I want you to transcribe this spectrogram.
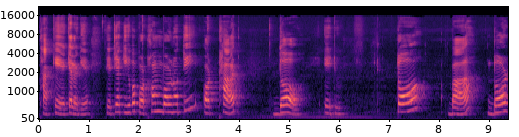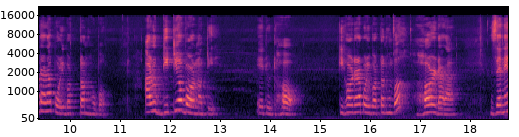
থাকে একেলগে তেতিয়া কি হ'ব? প্ৰথম বৰ্ণটি অৰ্থাৎ দ এইটো। ত বা দৰ দ্বাৰা পৰিৱৰ্তন হ'ব। আৰু দ্বিতীয় বৰ্ণটি এইটো ধ কিহৰ দ্বাৰা পৰিৱৰ্তন হ'ব? হৰ দ্বাৰা। যেনে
